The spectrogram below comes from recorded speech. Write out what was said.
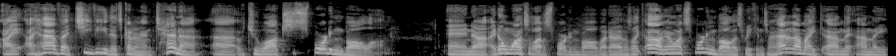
I I have a TV that's got an antenna uh, to watch Sporting Ball on, and uh, I don't watch a lot of sporting ball, but I was like, oh, I'm gonna watch sporting ball this weekend, so I had it on my on the on the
